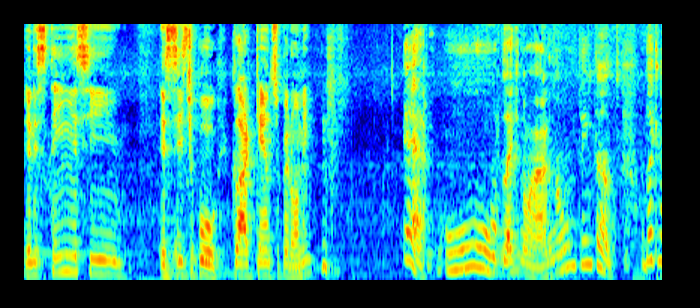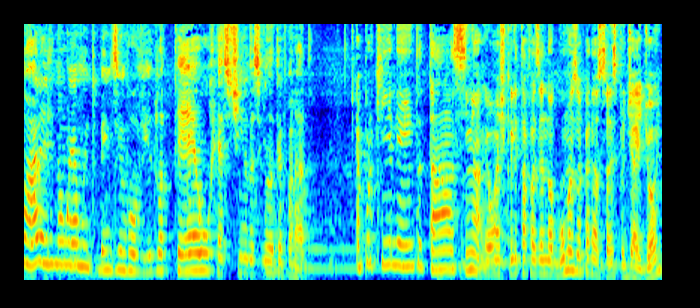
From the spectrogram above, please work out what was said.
Eles têm esse. Esse tipo Clark Kent Super-Homem. É, o Black Noir não tem tanto. O Black Noir ele não é muito bem desenvolvido até o restinho da segunda temporada. É porque ele ainda tá assim, ó. Eu acho que ele tá fazendo algumas operações pro G.I. Joe.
